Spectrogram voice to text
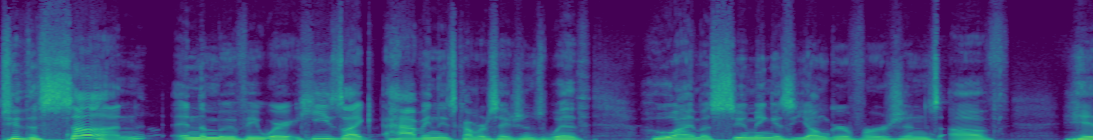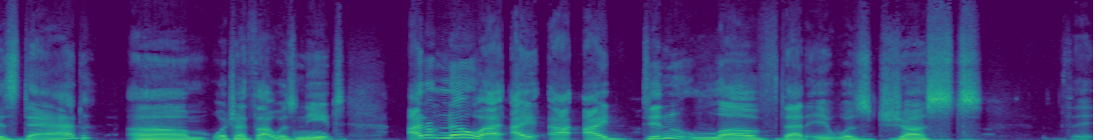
to the son in the movie, where he's like having these conversations with who I'm assuming is younger versions of his dad, um, which I thought was neat. I don't know. I, I I didn't love that it was just the,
